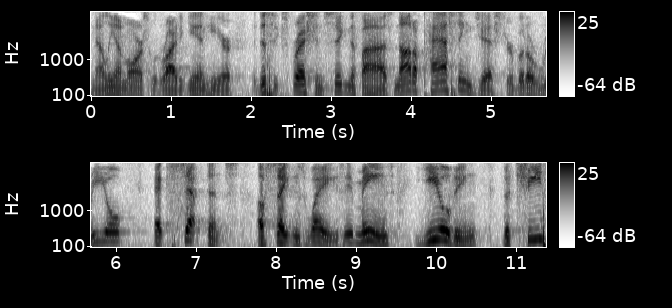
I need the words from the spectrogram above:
Now, Leon Morris would write again here that this expression signifies not a passing gesture, but a real acceptance of Satan's ways. It means yielding the chief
